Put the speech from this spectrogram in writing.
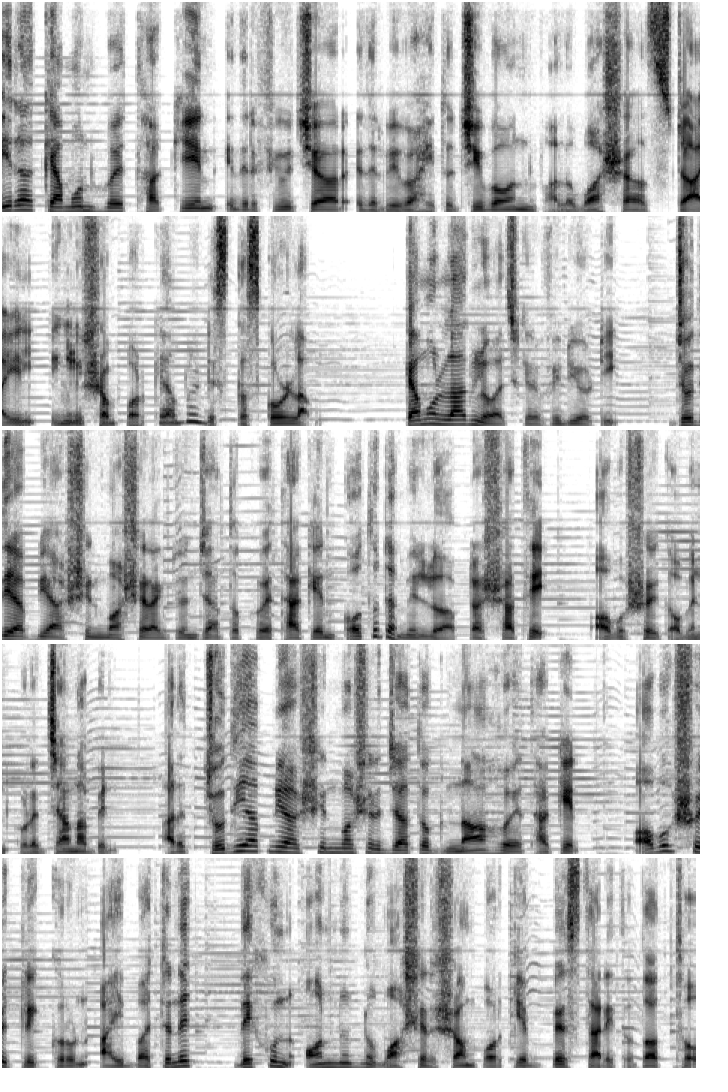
এরা কেমন হয়ে থাকেন? এদের ফিউচার এদের বিবাহিত জীবন, ভালোবাসা স্টাইল ইংলিশ সম্পর্কে আমরা ডিসকাস করলাম। কেমন লাগল আজকের ভিডিওটি যদি আপনি আশ্বিন মাসের একজন জাতক হয়ে থাকেন, কতটা মিলল আপনার সাথে? অবশ্যই কমেন্ট করে জানাবেন। আর যদি আপনি আশ্বিন মাসের জাতক না হয়ে থাকেন অবশ্যই ক্লিক করুন আই বাটনে দেখুন অন্যান্য মাসের সম্পর্কে বিস্তারিত তথ্য।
